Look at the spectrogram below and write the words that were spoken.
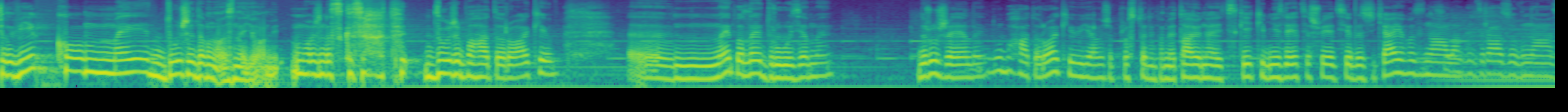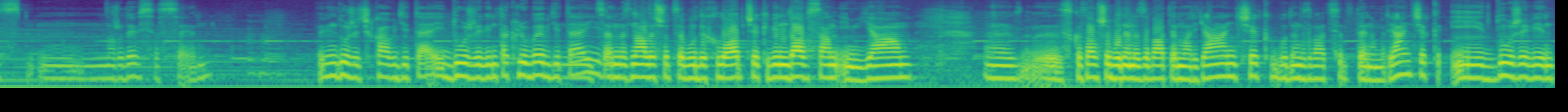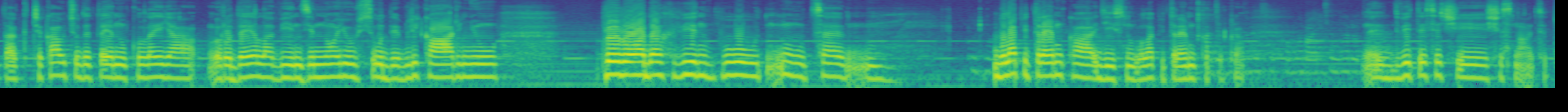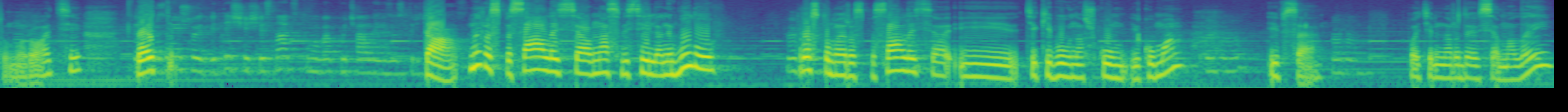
чоловіком ми дуже давно знайомі, можна сказати, дуже багато років. Е, Ми були друзями, дружили. Ну, багато років, я вже просто не пам'ятаю навіть скільки. Мені здається, що я ціле життя його знала. Зразу в нас народився син. Він дуже чекав дітей, дуже він так любив дітей. Це ми знали, що це буде хлопчик. Він дав сам ім'я. Е, Сказав, що буде називати Мар'янчик, буде називатися дитина Мар'янчик. І дуже він так чекав цю дитину. Коли я родила, він зі мною всюди, в лікарню, в природах він був. Ну, це була підтримка, дійсно була підтримка така. в якому році Е, народилася? У 2016 році. Я розумію, що у 2016-му ви почали зустрічати. так, ми розписалися, у нас весілля не було. Просто ми розписалися, і тільки був наш кум і кума, і все. Потім народився малий,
